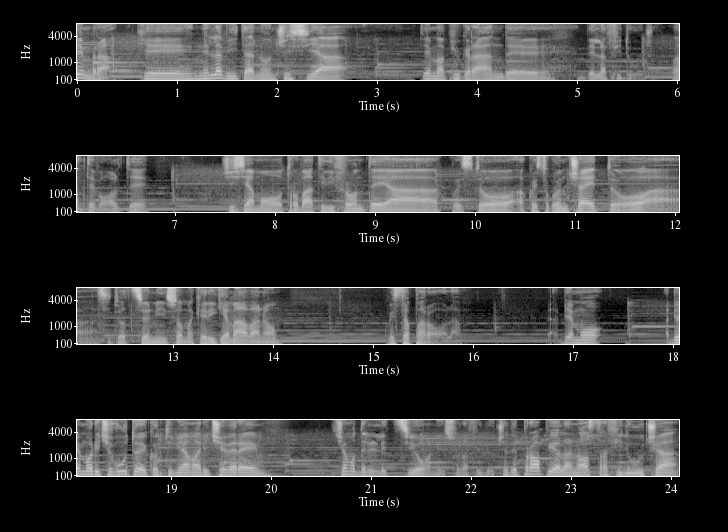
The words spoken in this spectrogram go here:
Sembra che nella vita non ci sia il tema più grande della fiducia. Quante volte ci siamo trovati di fronte a questo, a questo concetto o a situazioni insomma, che richiamavano questa parola. Abbiamo, abbiamo ricevuto e continuiamo a ricevere diciamo, delle lezioni sulla fiducia ed è proprio la nostra fiducia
